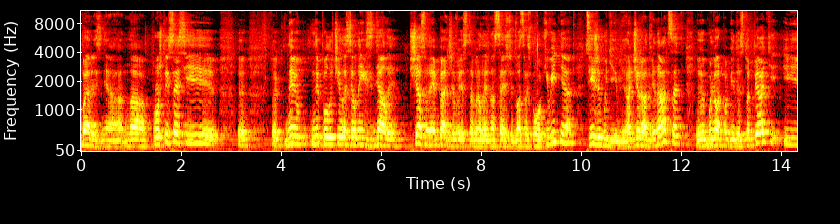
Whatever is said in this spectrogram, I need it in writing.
березня на прошлій сесії. е, е, Не, не вийшло, вони їх зняли. Зараз вони опять же виставили на сесію 28 квітня ці ж будівлі. Гончара 12, е, бульвар Побіди 105 і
